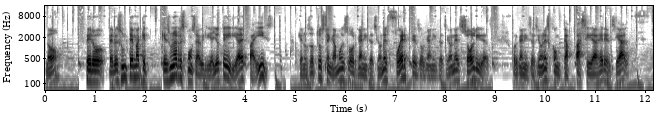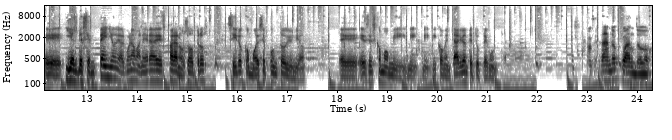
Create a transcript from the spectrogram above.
¿no? Pero, pero es un tema que, que es una responsabilidad, yo te diría, de país que nosotros tengamos organizaciones fuertes, organizaciones sólidas, organizaciones con capacidad gerencial. Eh, y el desempeño de alguna manera es para nosotros, Ciro, como ese punto de unión. Eh, ese es como mi, mi, mi, comentario ante tu pregunta. Fernando, cuando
